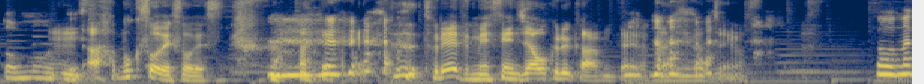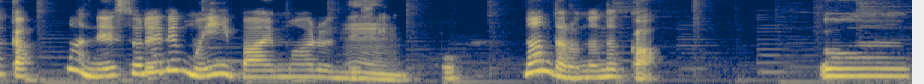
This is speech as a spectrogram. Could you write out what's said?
と思うです。うんん、あ僕そうです、そうです。とりあえずメッセンジャー送るかみたいな感じになっちゃいます。そう、なんか、まあね、それでもいい場合もあるんですけど、なんだろうな、なんか、うーん、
